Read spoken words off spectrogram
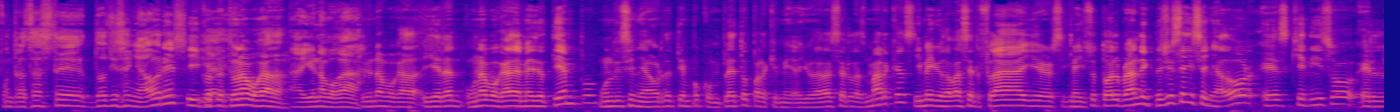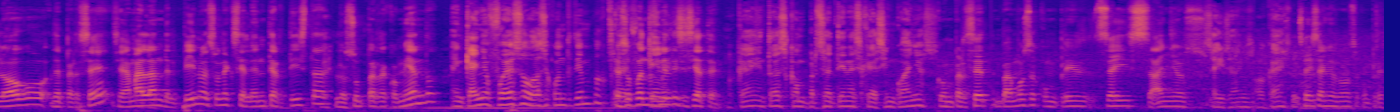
contrataste dos diseñadores Y contraté una abogada. hay una abogada. Y una abogada. Y eran una abogada de medio tiempo, un diseñador de tiempo completo para que me ayudara a hacer las marcas y me ayudaba a hacer flyers y me hizo todo el branding. De hecho, ese diseñador es quien hizo el logo de per se. Se llama Alan Del Pino, es un excelente artista, lo súper recomiendo. ¿En qué año fue eso? ¿O ¿Hace cuánto tiempo? Eso fue en ¿Tiene- 2017. Ok, entonces con per se tienes que cinco años. Con Perset vamos a cumplir seis años. Seis años, ok. Seis años vamos a cumplir.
